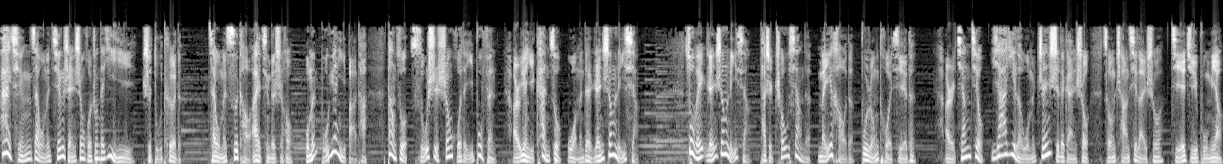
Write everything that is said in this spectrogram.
爱情在我们精神生活中的意义是独特的。在我们思考爱情的时候，我们不愿意把它当做俗世生活的一部分，而愿意看作我们的人生理想。作为人生理想，它是抽象的、美好的、不容妥协的，而将就压抑了我们真实的感受，从长期来说，结局不妙。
